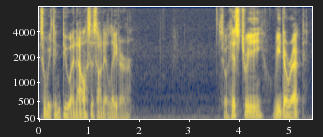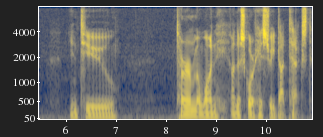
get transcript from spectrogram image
so we can do analysis on it later. So history, redirect into term1 underscore history dot text.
